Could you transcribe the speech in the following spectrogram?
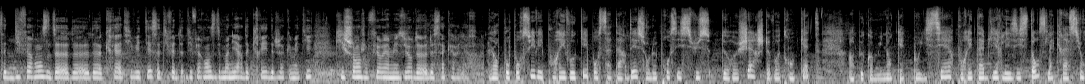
cette différence de, créativité, cette différence de manière de créer de Giacometti qui change au fur et à mesure de, sa carrière. Alors pour poursuivre et pour évoquer, pour s'attarder sur le processus de recherche de votre enquête, un peu comme une enquête policière, pour établir l'existence, la création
